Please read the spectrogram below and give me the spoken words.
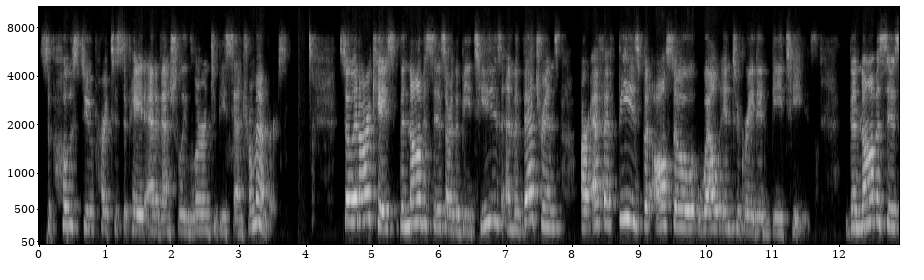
supposed to participate and eventually learn to be central members. So in our case, the novices are the BTs and the veterans are FFBs, but also well integrated BTs. The novices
